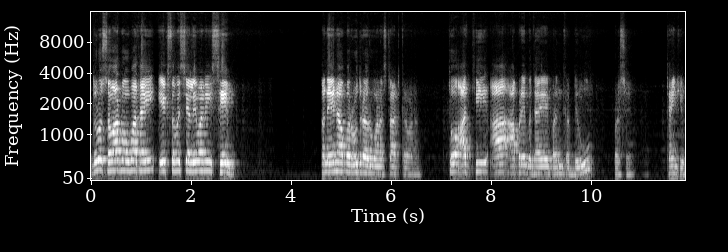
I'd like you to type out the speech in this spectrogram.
દરરોજ સવારમાં ઊભા થઈ એક સમસ્યા લેવાની, સેમ. અને એના ઉપર રુદ્ર રોવાના સ્ટાર્ટ કરવાના. તો આજથી આ આપણે બધાએ બંધ કરી દેવું પડશે. થેન્ક યુ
